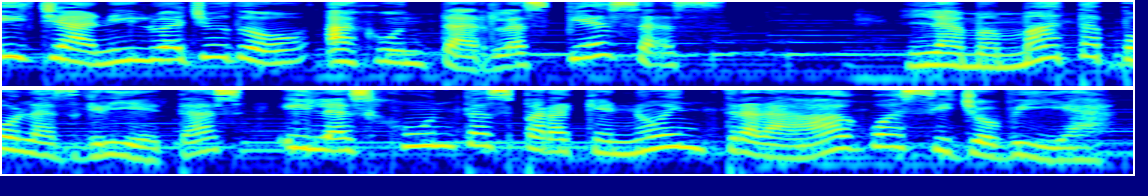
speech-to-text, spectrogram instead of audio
y Jani lo ayudó a juntar las piezas. La mamá tapó las grietas y las juntas para que no entrara agua si llovía.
